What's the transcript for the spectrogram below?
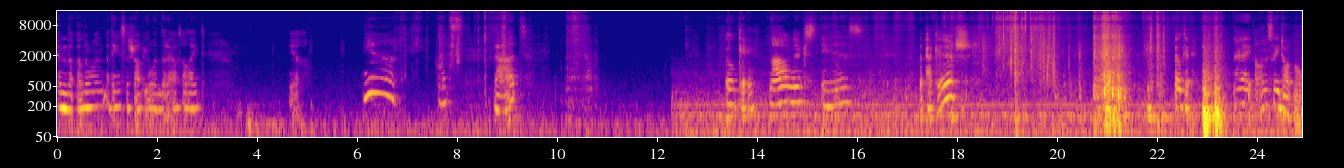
And the other one, I think it's the shopping one that I also liked. Yeah. Yeah. That's that. Okay, now next is the package. Okay, I honestly don't know.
